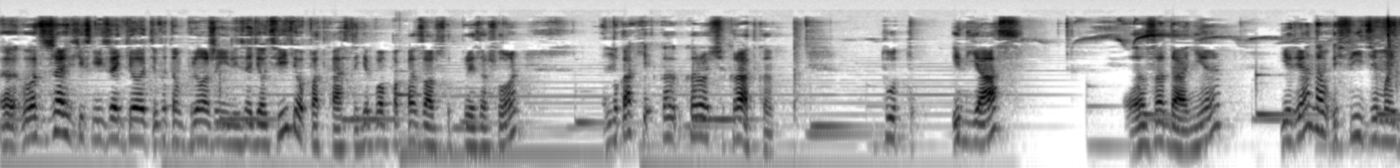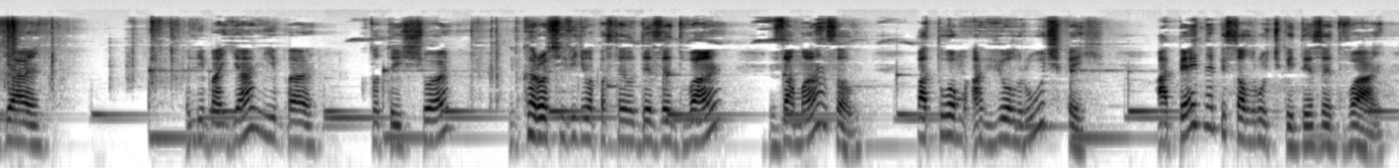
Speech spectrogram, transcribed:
Э, вот жаль, здесь нельзя делать в этом приложении, нельзя делать видео подкасты, я бы вам показал, что произошло. Ну как, я, короче, кратко. Тут Ильяс, э, задание, и рядом, видимо, я... Либо я, либо кто-то еще. Короче, видимо, поставил DZ2, замазал, потом обвел ручкой, опять написал ручкой DZ2,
